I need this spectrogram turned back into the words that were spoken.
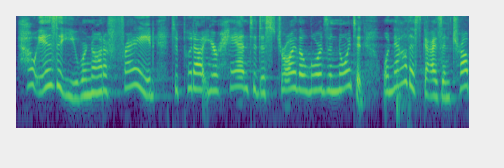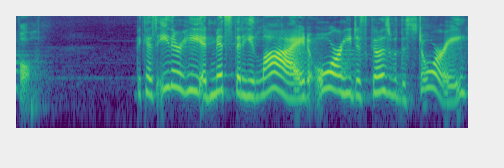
How is it you were not afraid to put out your hand to destroy the Lord's anointed? Well, now this guy's in trouble. Because either he admits that he lied or he just goes with the story.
